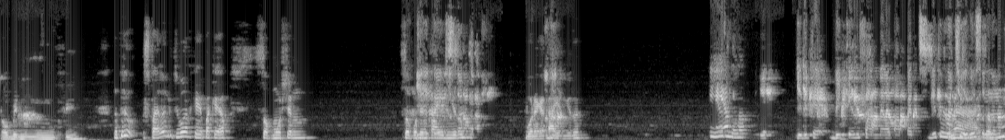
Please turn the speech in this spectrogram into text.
Robin the movie. Tapi tuh style lucu banget kayak pakai up stop motion stop motion Iya, kain gitu. Boneka kain gitu. Iya loh. Ya, jadi kayak bikin funnel puppets gitu lucu Nah, gue itu. seneng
